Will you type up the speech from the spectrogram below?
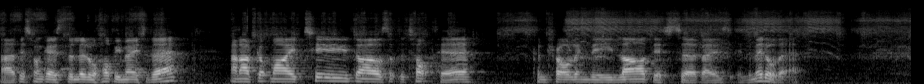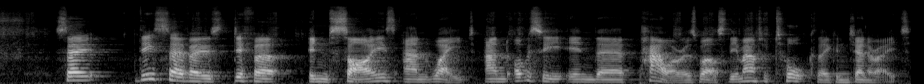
Uh, this one goes to the little hobby motor there. And I've got my two dials at the top here controlling the largest servos in the middle there. So these servos differ in size and weight and obviously in their power as well. So the amount of torque they can generate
